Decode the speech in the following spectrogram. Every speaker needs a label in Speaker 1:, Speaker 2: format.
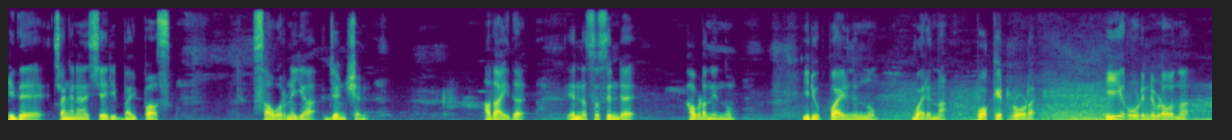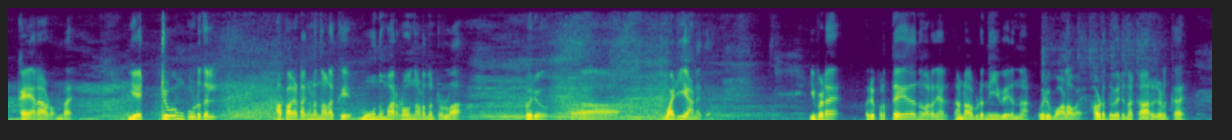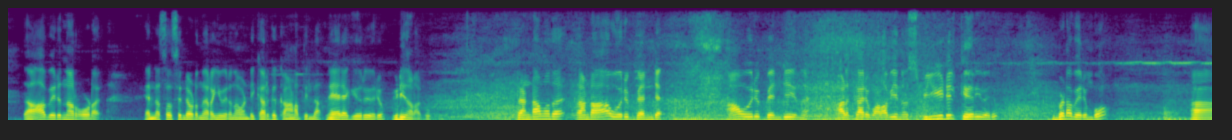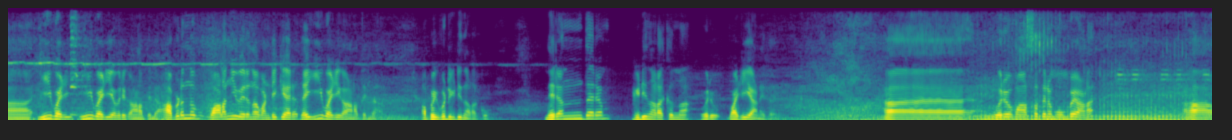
Speaker 1: ഇത് Changanassery bypass Savarnika junction. അതായത് N S എസിന്റെ അവിടെ നിന്നും ഇരുപ്പായിൽ നിന്നും വരുന്ന പോക്കറ്റ് റോഡ് ഈ റോഡിന്റെ ഇവിടെ വന്ന് കയറാറുണ്ട്. ഏറ്റവും കൂടുതൽ അപകടങ്ങൾ നടക്കുകയും മൂന്ന് മരണവും നടന്നിട്ടുള്ള ഒരു വഴിയാണിത്. ഇവിടെ ഒരു പ്രത്യേകത എന്ന് പറഞ്ഞാൽ കണ്ടോ അവിടെ നിന്ന് വരുന്ന ഒരു വളവ് അവിടെ നിന്ന് വരുന്ന കാറുകൾക്ക് ആ വരുന്ന റോഡ് എൻ എസ് എസിന്റെ അവിടെ നിന്ന് ഇറങ്ങി വരുന്ന വണ്ടിക്കാർക്ക് കാണത്തില്ല നേരെ കയറി വരും ഇടി നടക്കും. രണ്ടാമത് കണ്ടോ ആ ഒരു ബെൻഡ് ആ ഒരു ബെൻഡിൽ നിന്ന് ആൾക്കാർ വളവിൽ നിന്ന് സ്പീഡിൽ കയറി വരും. ഇവിടെ വരുമ്പോൾ ഈ വഴി ഈ വഴി അവർ കാണത്തില്ല. അവിടുന്ന് വളഞ്ഞു വരുന്ന വണ്ടിക്കാർ ഈ വഴി കാണത്തില്ല. അപ്പോൾ ഇവിടെ ഇടി നടക്കും. നിരന്തരം ഇടി നടക്കുന്ന ഒരു വഴിയാണിത്. ഒരു മാസത്തിന് മുമ്പെയാണ്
